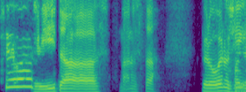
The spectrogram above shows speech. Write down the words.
Sebas. Cevitas. No, no está. Pero bueno, sí.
